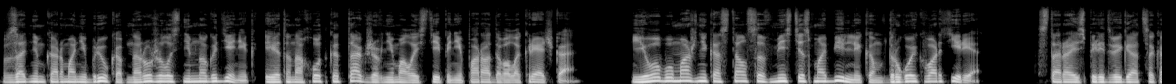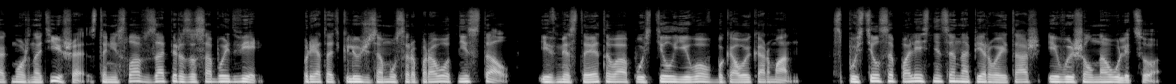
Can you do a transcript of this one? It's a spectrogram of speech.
В заднем кармане брюк обнаружилось немного денег, и эта находка также в немалой степени порадовала Крячка. Его бумажник остался вместе с мобильником в другой квартире. Стараясь передвигаться как можно тише, Станислав запер за собой дверь. Прятать ключ за мусоропровод не стал, и вместо этого опустил его в боковой карман. Спустился по лестнице на первый этаж и вышел на улицу.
